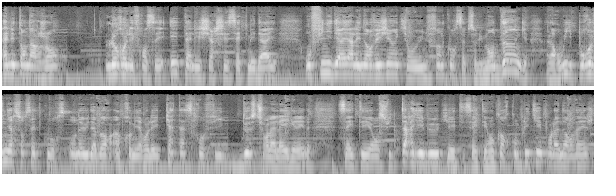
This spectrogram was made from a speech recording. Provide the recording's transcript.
Elle est en argent. Le relais français est allé chercher cette médaille. On finit derrière les Norvégiens qui ont eu une fin de course absolument dingue. Alors oui, pour revenir sur cette course, on a eu d'abord un premier relais catastrophique, deux sur la light. Ça a été ensuite Tariebeu qui a été, ça a été encore compliqué pour la Norvège.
